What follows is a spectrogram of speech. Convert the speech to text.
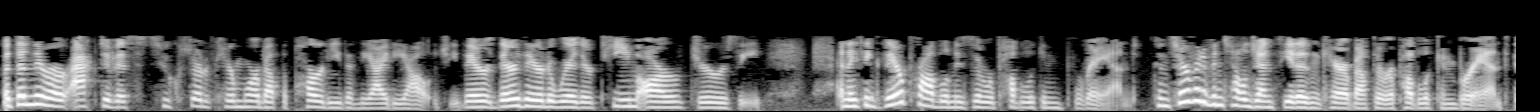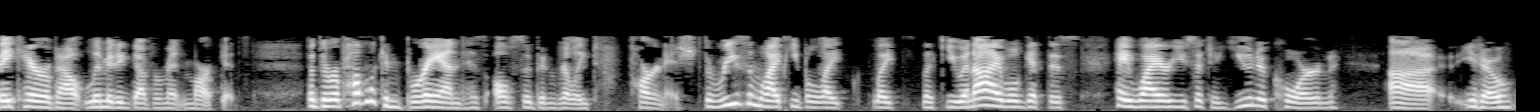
But then there are activists who sort of care more about the party than the ideology. They're they're there to wear their team R jersey. And I think their problem is the Republican brand. Conservative intelligentsia doesn't care about the Republican brand. They care about limited government and markets. But the Republican brand has also been really tarnished. The reason why people like like like you and I will get this, hey, why are you such a unicorn? Uh, you know,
